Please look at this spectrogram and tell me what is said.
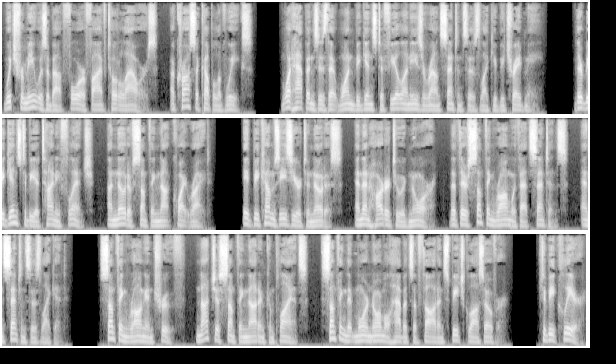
which for me was about four or five total hours, across a couple of weeks. What happens is that one begins to feel unease around sentences like you betrayed me. There begins to be a tiny flinch, a note of something not quite right. It becomes easier to notice, and then harder to ignore, that there's something wrong with that sentence, and sentences like it. Something wrong in truth, not just something not in compliance, something that more normal habits of thought and speech gloss over. To be clear,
